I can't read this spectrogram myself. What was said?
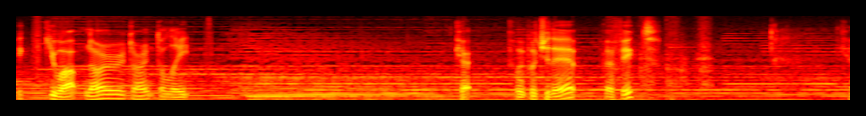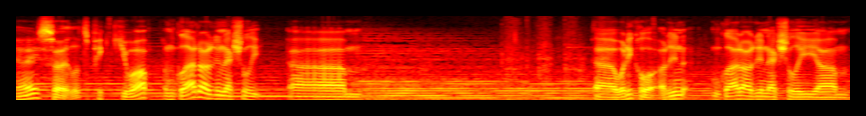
Pick you up. No, don't delete. Okay, can we put you there? Perfect. Okay, so let's pick you up. I'm glad I didn't actually um, uh, what do you call it? I didn't. I'm glad I didn't actually um,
